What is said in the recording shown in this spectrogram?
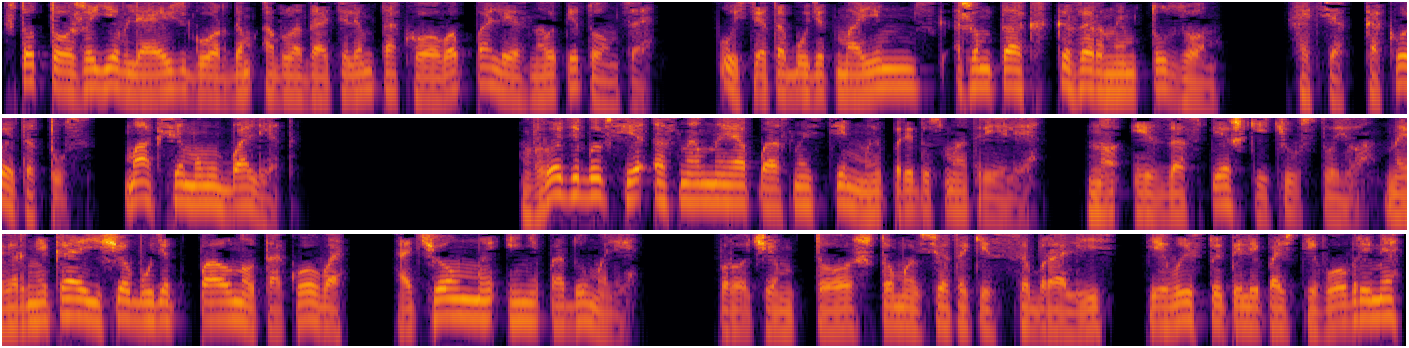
что тоже являюсь гордым обладателем такого полезного питомца. Пусть это будет моим, скажем так, козырным тузом. Хотя какой это туз? Максимум балет. Вроде бы все основные опасности мы предусмотрели, но из-за спешки чувствую, наверняка еще будет полно такого, о чем мы и не подумали. Впрочем, то, что мы все-таки собрались и выступили почти вовремя,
